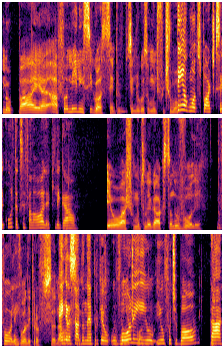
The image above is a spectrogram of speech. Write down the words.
Meu pai, a, a família em si gosta, sempre, sempre gostou muito de futebol. Tem algum outro esporte que você curta que você fala, olha, que legal, Eu acho muito legal a questão do vôlei. Do vôlei? O vôlei profissional. É engraçado, assim. né? Porque o, o Vôlei vôlei e o, e o futebol tá,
